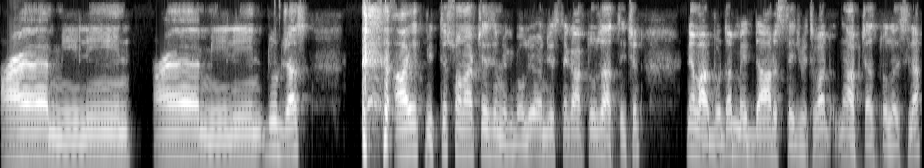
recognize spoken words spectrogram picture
amilin, amilin. Duracağız. Ayet bitti. Son harf cezimli gibi oluyor. Öncesindeki harfte uzattığı için ne var burada? Medde arız tecvidi var. Ne yapacağız dolayısıyla?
